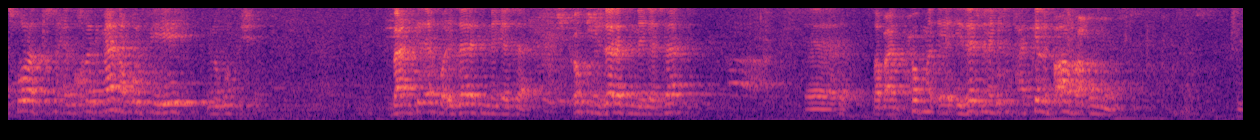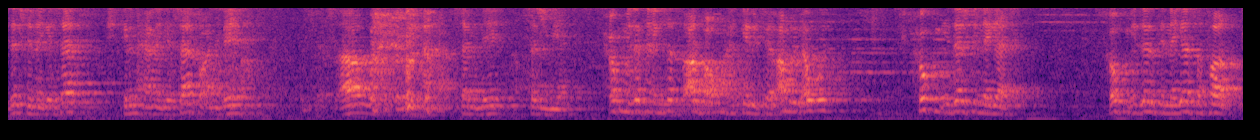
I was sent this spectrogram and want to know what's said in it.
صورة في صحيح البخاري ما نقول فيه إيه؟ نقول في شيء. بعد كده يا إخوة إزالة النجاسات. حكم إزالة النجاسات آه، طبعا حكم إزالة النجاسات هتكلم في أربع أمور. إزالة النجاسات مش تكلمنا عن النجاسات وعن الايه الاسعار وهتكلمنا عن أقسام الايه أقسام المياه. حكم إزالة النجاسات في أربع أمور هتكلم فيها. الأمر الأول حكم إزالة النجاسة. حكم إزالة النجاسة فرض.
